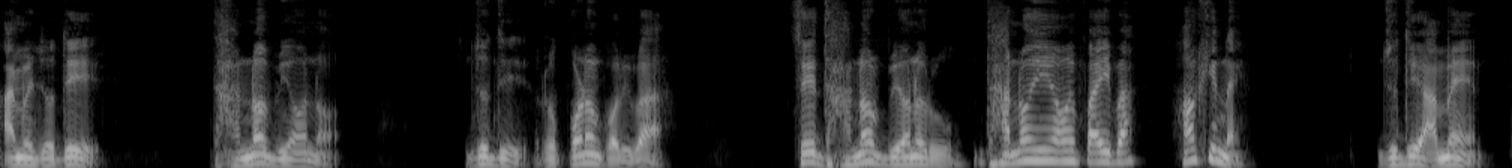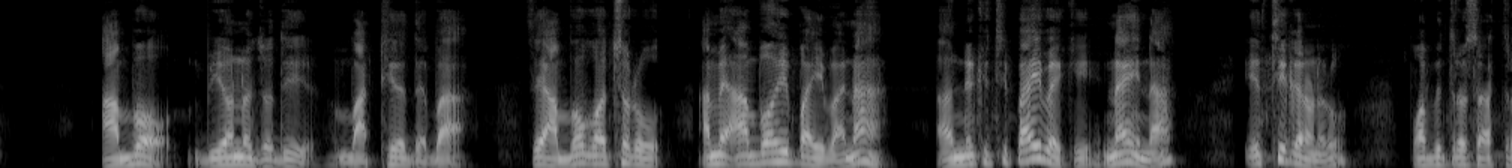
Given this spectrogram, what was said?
ଆମେ ଯଦି ଧାନ ବିହନ ଯଦି ରୋପଣ କରିବା ସେ ଧାନ ବିହନରୁ ଧାନ ହିଁ ଆମେ ପାଇବା ହଁ କି ନାହିଁ ଯଦି ଆମେ ଆମ୍ବ ବିହନ ଯଦି ମାଠିରେ ଦେବା ସେ ଆମ୍ବ ଗଛରୁ ଆମେ ଆମ୍ବ ହିଁ ପାଇବା ନା? ଅନ୍ୟ କିଛି ପାଇବା କି? ନାହିଁ ନା? ଏଥି କାରଣରୁ ପବିତ୍ର ଶାସ୍ତ୍ର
